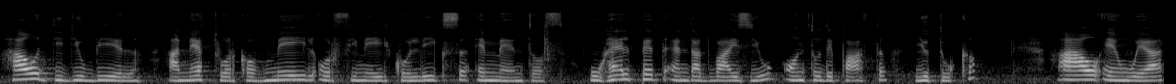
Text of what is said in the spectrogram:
How did you build a network of male or female colleagues and mentors who helped and advised you onto the path you took? How and where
